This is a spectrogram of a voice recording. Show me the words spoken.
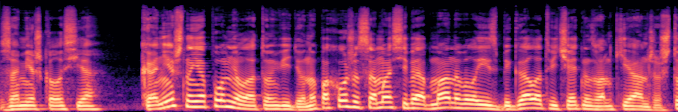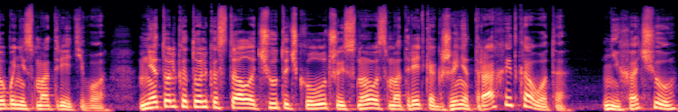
Замешкалась я. Конечно, я помнила о том видео, но, похоже, сама себя обманывала и избегала отвечать на звонки Анжи, чтобы не смотреть его. Мне только-только стало чуточку лучше и снова смотреть, как Женя трахает кого-то. Не хочу.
